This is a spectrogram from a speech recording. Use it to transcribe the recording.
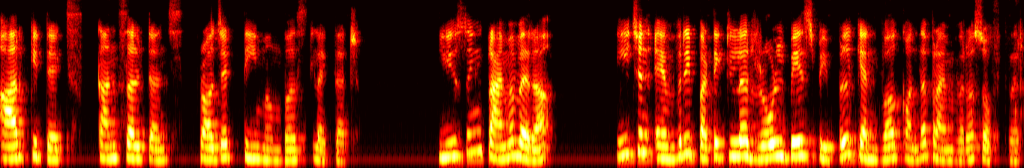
architects, consultants, project team members like that. Using Primavera, each and every particular role based people can work on the Primavera software.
